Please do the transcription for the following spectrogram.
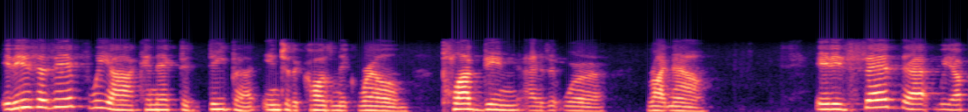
It is as if we are connected deeper into the cosmic realm, plugged in, as it were, right now. It is said that we are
